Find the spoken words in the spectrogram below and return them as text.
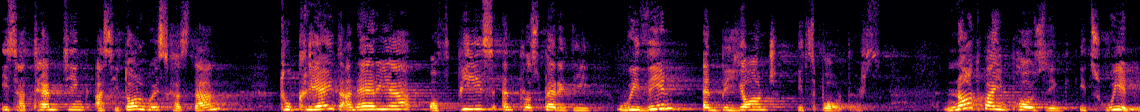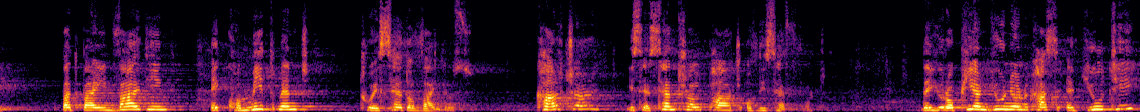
is attempting, as it always has done, to create an area of peace and prosperity within and beyond its borders, not by imposing its will, but by inviting a commitment to a set of values. Culture is a central part of this effort. The European Union has a duty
